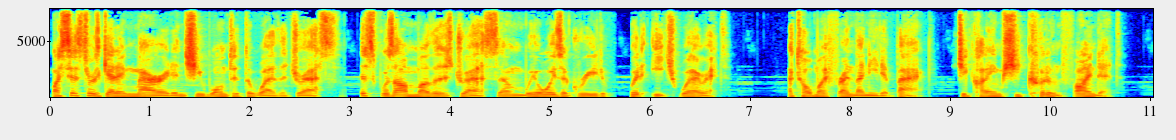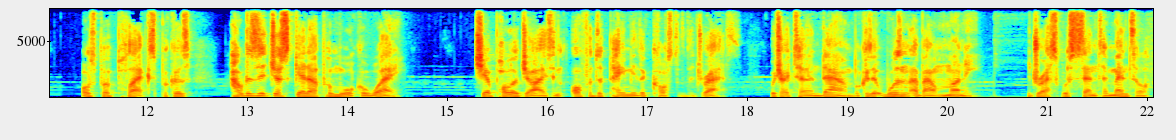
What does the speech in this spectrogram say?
my sister is getting married and she wanted to wear the dress. This was our mother's dress and we always agreed we'd each wear it. I told my friend I need it back. She claimed she couldn't find it. I was perplexed because how does it just get up and walk away? She apologized and offered to pay me the cost of the dress, which I turned down because it wasn't about money. The dress was sentimental, and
